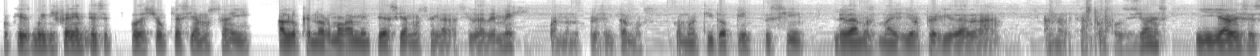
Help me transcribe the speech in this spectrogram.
porque es muy diferente ese tipo de show que hacíamos ahí a lo que normalmente hacíamos en la Ciudad de México. Cuando nos presentamos como antidoping, pues sí, le damos mayor prioridad a, a nuestras composiciones y a veces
